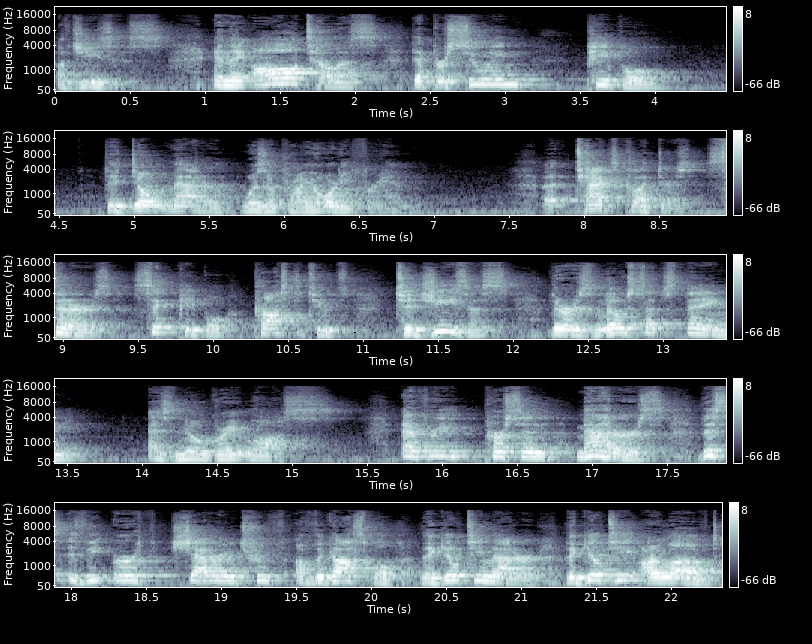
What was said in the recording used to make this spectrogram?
of Jesus. And they all tell us that pursuing people that don't matter was a priority for him uh, tax collectors, sinners, sick people, prostitutes. To Jesus, there is no such thing as no great loss. Every person matters. This is the earth shattering truth of the gospel. The guilty matter. The guilty are loved.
